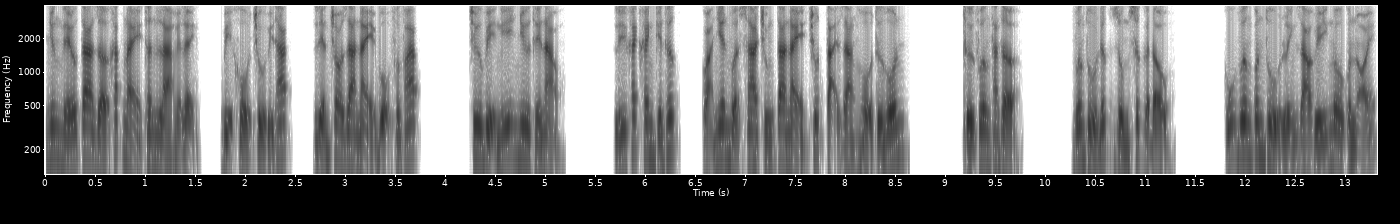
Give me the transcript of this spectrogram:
nhưng nếu ta giờ khắc này thân là huệ lệnh, bị khổ chủ ủy thác, liền cho ra này bộ phương pháp. Chư vị nghĩ như thế nào? Lý khách khanh kiến thức, quả nhiên vượt xa chúng ta này chút tại giang hồ tư hỗn thử phương than thở. Vương thủ đức dùng sức gật đầu. Cũ vương quân thủ lĩnh giáo úy ngô còn nói,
